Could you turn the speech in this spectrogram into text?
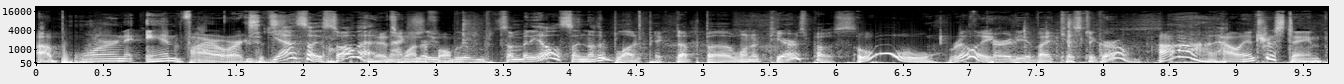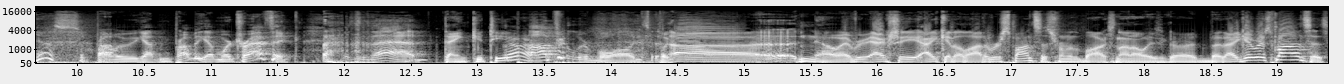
uh, porn and fireworks? It's, yes, I saw that. That's actually, wonderful. somebody else, another blog, picked up uh, one of Tiara's posts. Ooh, really? Parody of "I Kissed a Girl." Ah, how interesting. Yes, so probably we got probably got more traffic because of that. Thank you, TR. Popular blogs, but Uh, no, every actually I get a lot of responses from the blogs. Not always good, but I get responses.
